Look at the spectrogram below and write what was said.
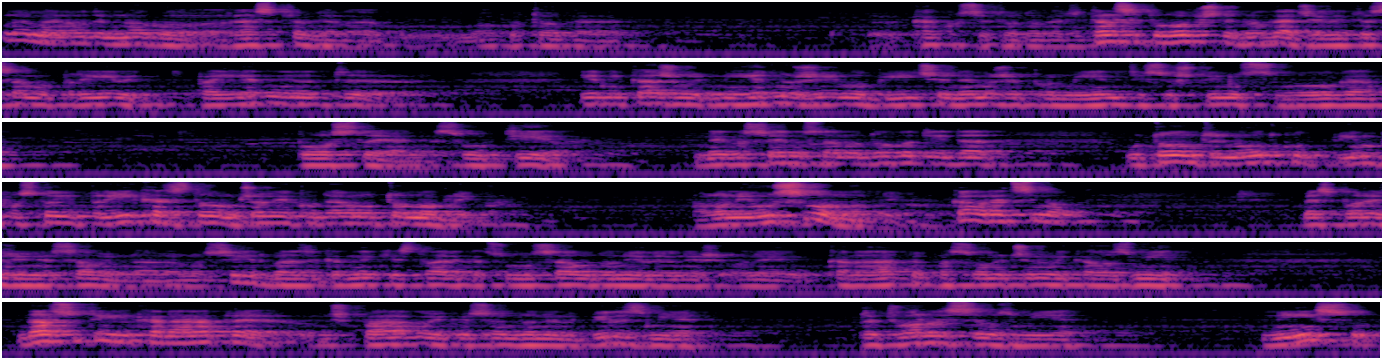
Lema je ovdje mnogo raspravljala oko toga e, kako se to događa. Da li se to uopšte događa ili to samo privid? Pa jedni od e, jedni kažu ni jedno živo biće ne može promijeniti suštinu svoga postojanja, svog tijela. Nego se jednostavno dogodi da u tom trenutku im postoji prikaz tom čovjeku da je on u tom obliku. Ali on je u svom obliku. Kao recimo, bez poređenja sa ovim naravno, sihirbazi kad neke stvari, kad su Musavu donijeli one, one kanape, pa su oni činili kao zmije. Da li su ti kanape, špagovi koji su oni donijeli, bili zmije? Pretvorili se u zmije? Nisu,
